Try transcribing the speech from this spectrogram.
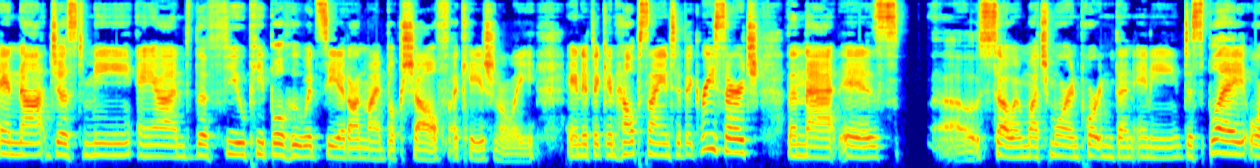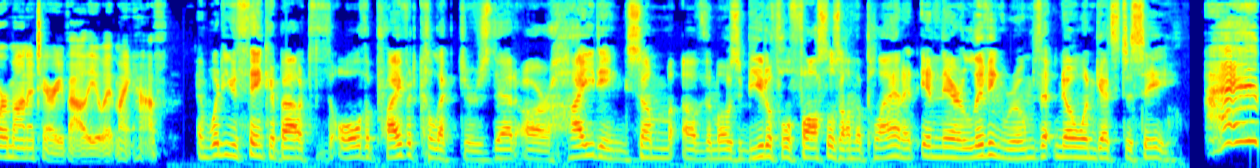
and not just me and the few people who would see it on my bookshelf occasionally. And if it can help scientific research, then that is uh, so much more important than any display or monetary value it might have. And what do you think about all the private collectors that are hiding some of the most beautiful fossils on the planet in their living rooms that no one gets to see? I,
